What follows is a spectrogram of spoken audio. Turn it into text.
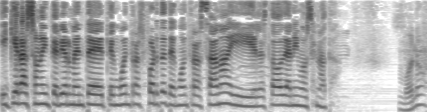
y quieras o no interiormente te encuentras fuerte, te encuentras sana y el estado de ánimo se nota. Bueno,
